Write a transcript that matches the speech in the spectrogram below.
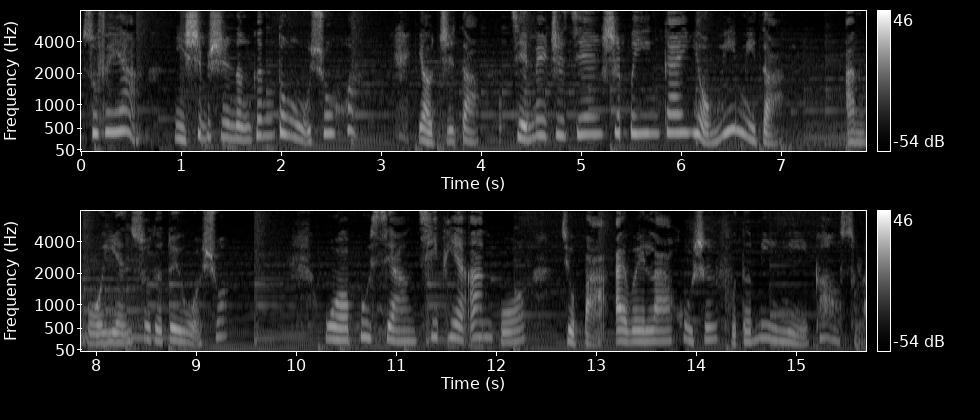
苏菲亚。你是不是能跟动物说话？要知道，姐妹之间是不应该有秘密的。安博严肃地对我说：“我不想欺骗安博，就把艾薇拉护身符的秘密告诉了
